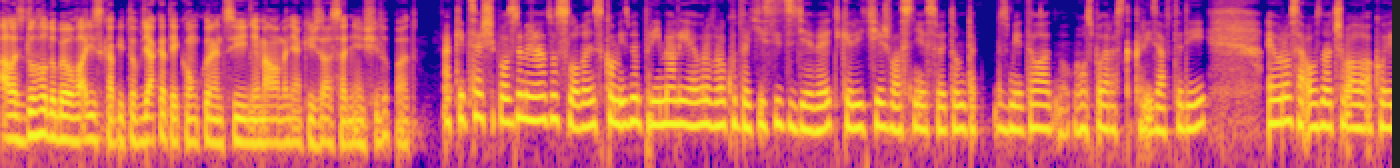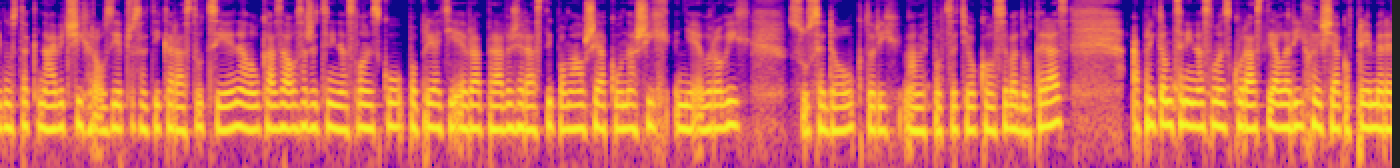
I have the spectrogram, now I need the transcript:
ale z dlhodobého hľadiska by to vďaka tej konkurencii nemalo nejaký zásadnejší dopad. A keď sa ešte pozrieme na to Slovensko, my sme príjmali euro v roku 2009, kedy tiež vlastne svetom tak zmietala hospodárska kríza vtedy. Euro sa označovalo ako jednu z tak najväčších rozieb, čo sa týka rastu cien, ale ukázalo sa, že ceny na Slovensku po prijatí eura práve že rastli pomalšie ako u našich neeurových susedov, ktorých máme v podstate okolo seba doteraz. A pritom ceny na Slovensku rastli ale rýchlejšie ako v priemere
